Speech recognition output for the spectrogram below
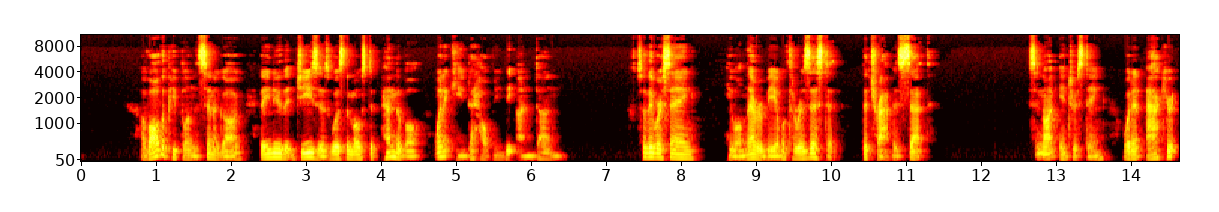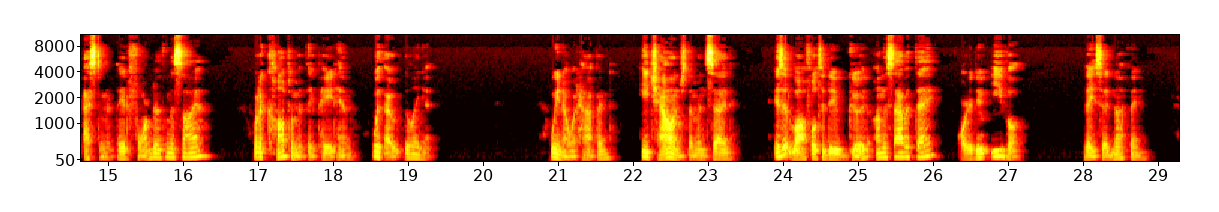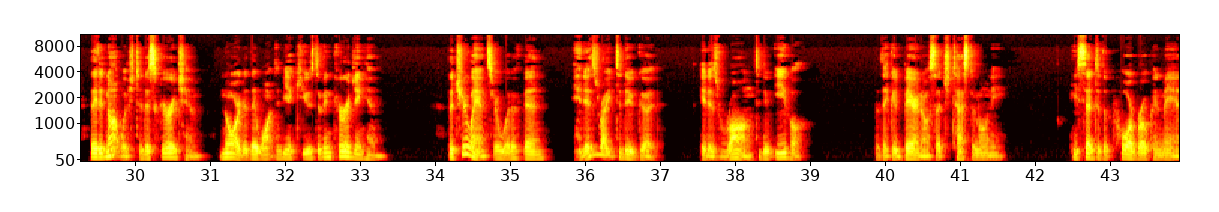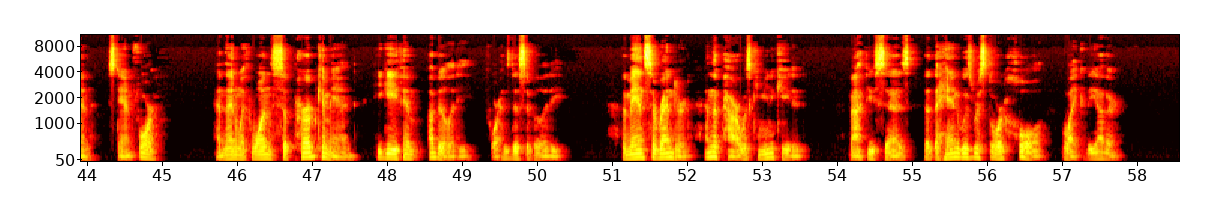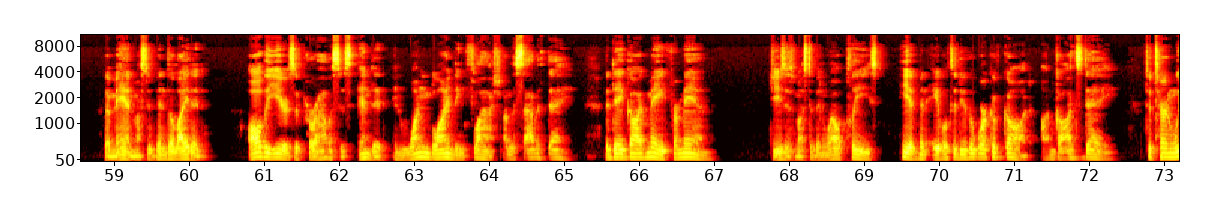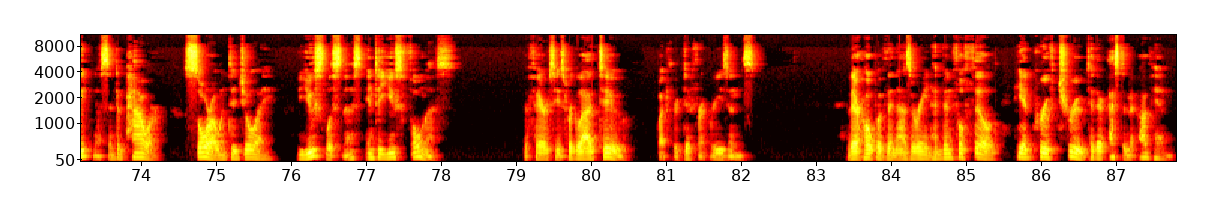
Of all the people in the synagogue, they knew that Jesus was the most dependable when it came to helping the undone. So they were saying, He will never be able to resist it. The trap is set. Is it not interesting what an accurate estimate they had formed of the Messiah? What a compliment they paid him without willing it. We know what happened. He challenged them and said, Is it lawful to do good on the Sabbath day or to do evil? They said nothing. They did not wish to discourage him, nor did they want to be accused of encouraging him. The true answer would have been, It is right to do good. It is wrong to do evil. But they could bear no such testimony. He said to the poor broken man, Stand forth. And then, with one superb command, he gave him ability for his disability. The man surrendered, and the power was communicated. Matthew says that the hand was restored whole, like the other. The man must have been delighted. All the years of paralysis ended in one blinding flash on the Sabbath day, the day God made for man. Jesus must have been well pleased. He had been able to do the work of God on God's day to turn weakness into power, sorrow into joy, uselessness into usefulness. The Pharisees were glad too, but for different reasons. Their hope of the Nazarene had been fulfilled. He had proved true to their estimate of him.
